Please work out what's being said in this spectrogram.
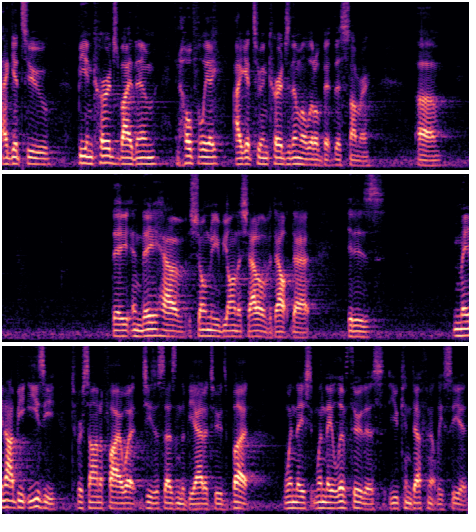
I get to be encouraged by them, and hopefully, I get to encourage them a little bit this summer. Uh, they and they have shown me beyond the shadow of a doubt that it is may not be easy to personify what Jesus says in the Beatitudes, but when they when they live through this, you can definitely see it.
